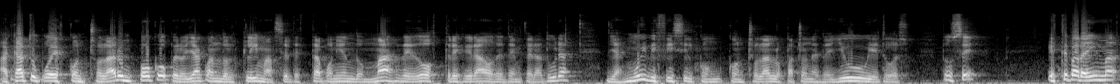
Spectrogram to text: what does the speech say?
acá tú puedes controlar un poco, pero ya cuando el clima se te está poniendo más de 2, 3 grados de temperatura, ya es muy difícil controlar los patrones de lluvia y todo eso. Entonces, este paradigma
